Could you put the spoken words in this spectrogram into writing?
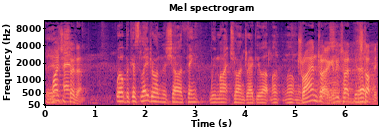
Why'd you say that? Well, because later on in the show, I think we might try and drag you up, might- we? Try and drag. Have you tried to stop me?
